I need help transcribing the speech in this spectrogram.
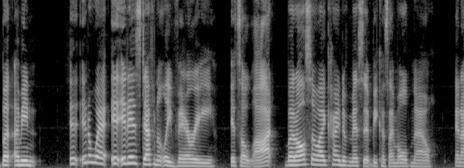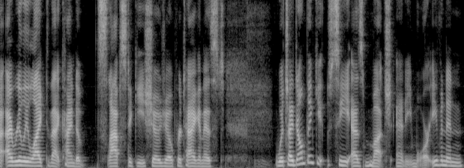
But I mean, in a way it, it is definitely very it's a lot, but also I kind of miss it because I'm old now. And I, I really liked that kind of slapsticky shoujo protagonist, which I don't think you see as much anymore. Even in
